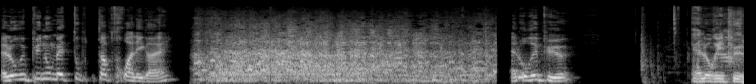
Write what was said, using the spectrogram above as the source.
elle aurait pu nous mettre tout- top 3, les gars. Hein. Elle aurait pu. hein. Elle aurait pu.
